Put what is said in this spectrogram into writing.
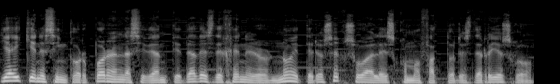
y hay quienes incorporan las identidades de género no heterosexuales como factores de riesgo,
